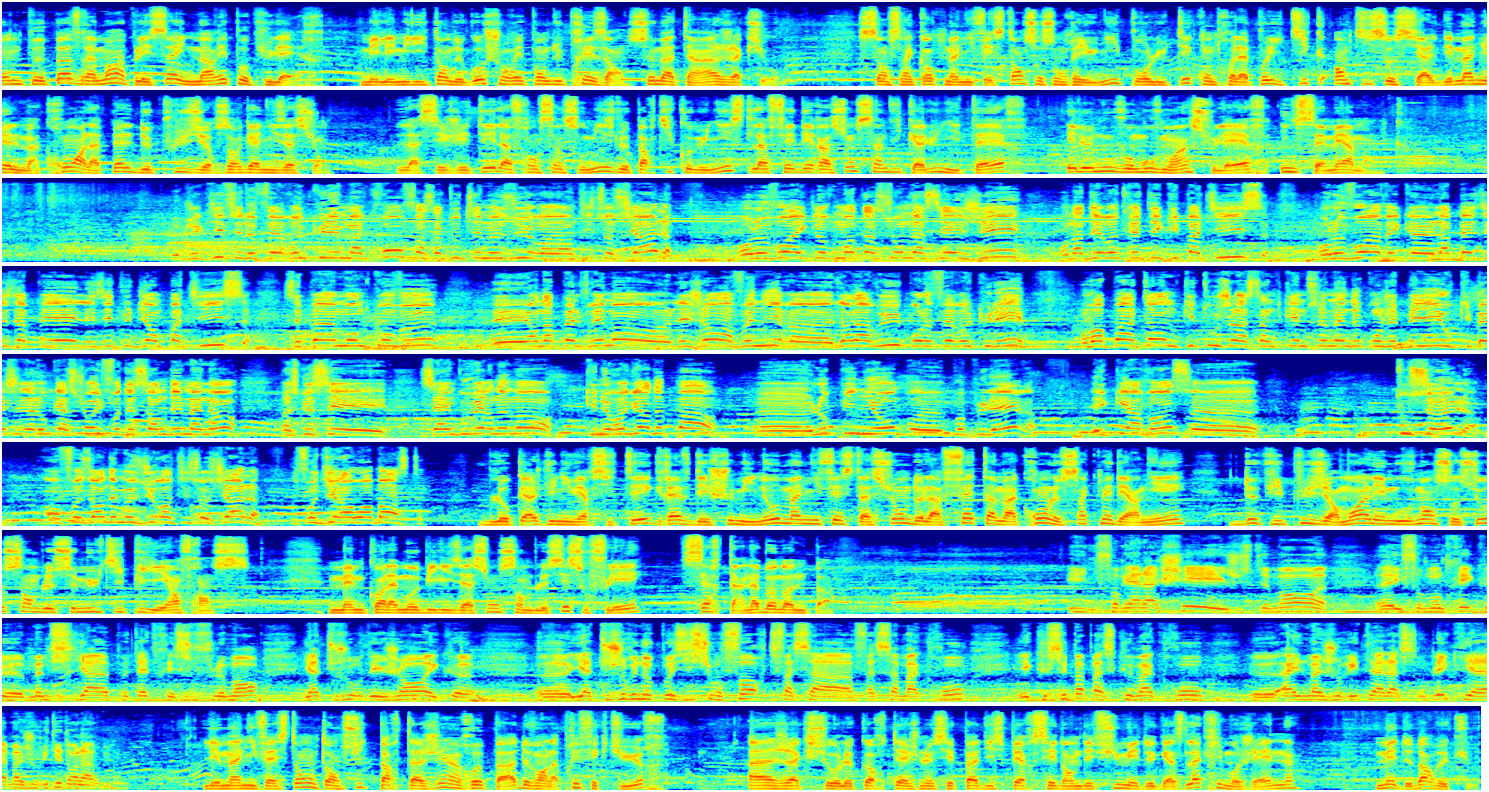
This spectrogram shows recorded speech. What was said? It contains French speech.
On ne peut pas vraiment appeler ça une marée populaire, mais les militants de gauche ont répondu présent ce matin à Ajaccio. 150 manifestants se sont réunis pour lutter contre la politique antisociale d'Emmanuel Macron à l'appel de plusieurs organisations. La CGT, la France Insoumise, le Parti communiste, la Fédération syndicale unitaire et le nouveau mouvement insulaire INSEM et Amanc. L'objectif, c'est de faire reculer Macron face à toutes ces mesures euh, antisociales. On le voit avec l'augmentation de la CSG, on a des retraités qui pâtissent, on le voit avec euh, la baisse des APL, les étudiants pâtissent. C'est pas un monde qu'on veut et on appelle vraiment euh, les gens à venir dans la rue pour le faire reculer. On va pas attendre qu'ils touchent à la cinquième semaine de congé payé ou qu'ils baissent les allocations, il faut descendre dès maintenant parce que c'est un gouvernement qui ne regarde pas l'opinion populaire et qui avance tout seul en faisant des mesures antisociales. Il faut dire à Wabast. Blocage d'universités, grève des cheminots, manifestation de la fête à Macron le 5 mai dernier. Depuis plusieurs mois, les mouvements sociaux semblent se multiplier en France. Même quand la mobilisation semble s'essouffler, certains n'abandonnent pas. Il ne faut rien lâcher et justement, euh, il faut montrer que même s'il y a peut-être essoufflement, il y a toujours des gens et qu'il euh, y a toujours une opposition forte face à, Macron et que ce n'est pas parce que Macron euh, a une majorité à l'Assemblée qu'il y a la majorité dans la rue. Les manifestants ont ensuite partagé un repas devant la préfecture. À Ajaccio, le cortège ne s'est pas dispersé dans des fumées de gaz lacrymogènes, mais de barbecue.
